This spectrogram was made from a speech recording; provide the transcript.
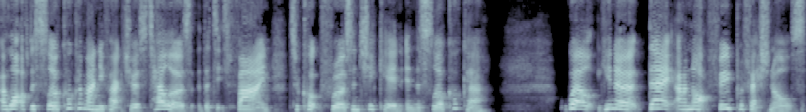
a lot of the slow cooker manufacturers tell us that it's fine to cook frozen chicken in the slow cooker. Well, you know, they are not food professionals.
